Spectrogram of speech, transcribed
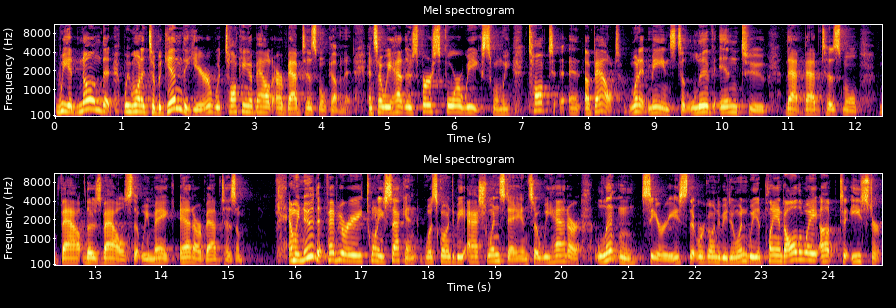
we had known that we wanted to begin the year with talking about our baptismal covenant. And so we had those first four weeks when we talked uh, about what it means to live into that baptismal vow, those vows that we make at our baptism. And we knew that February 22nd was going to be Ash Wednesday. And so we had our Lenten series that we're going to be doing. We had planned all the way up to Easter.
